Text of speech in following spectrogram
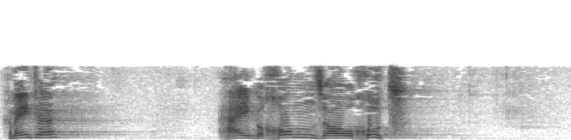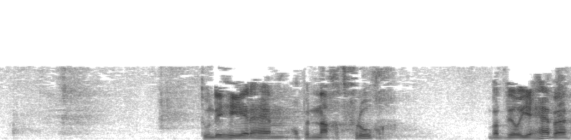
Gemeente, hij begon zo goed. Toen de Heer hem op een nacht vroeg, wat wil je hebben?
